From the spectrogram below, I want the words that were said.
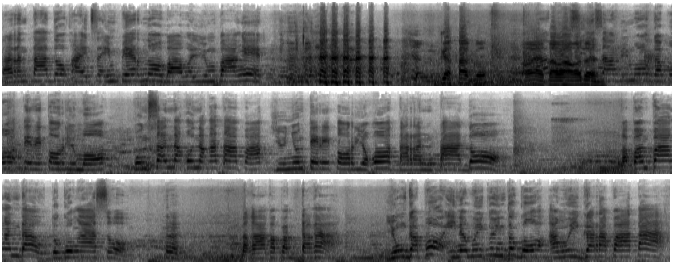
Tarantado, kahit sa impyerno, bawal yung pangit. Gago. Okay, tawa ko dun. Sabi mo, gapo, teritoryo mo, kung saan ako nakatapak, yun yung teritoryo ko, tarantado. Kapampangan daw, dugong aso. Nakakapagtaka. Yung gapo, inamoy ko yung dugo, amoy garapata.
